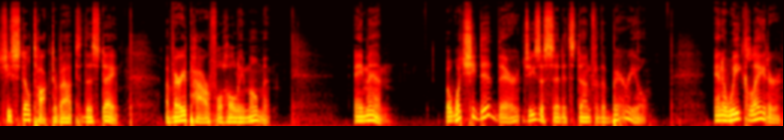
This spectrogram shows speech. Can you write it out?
She's still talked about to this day. A very powerful holy moment. Amen. But what she did there, Jesus said it's done for the burial. And a week later,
